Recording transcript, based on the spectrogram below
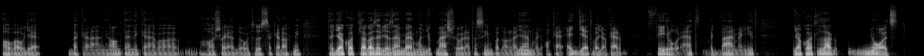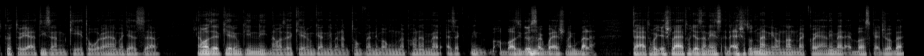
ahova ugye be kell állni hangtechnikával, ha a saját dolgot össze kell rakni. Tehát gyakorlatilag azért, hogy az ember mondjuk másfél órát a színpadon legyen, vagy akár egyet, vagy akár fél órát, vagy bármennyit, gyakorlatilag 8 kötőjel 12 óra elmegy ezzel. És nem azért kérünk inni, nem azért kérünk enni, mert nem tudunk venni magunknak, hanem mert ezek mind abba az időszakba mm. esnek bele. Tehát, hogy, és lehet, hogy a zenész el se tud menni onnan megkajálni, mert ebbe a schedule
